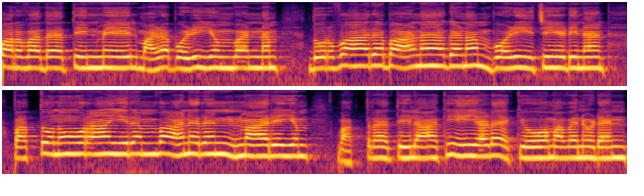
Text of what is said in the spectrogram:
പർവതത്തിന്മേൽ മഴ പൊഴിയും വണ്ണം ദുർവാര ബാണഗണം പൊഴിച്ചിടിനാൻ പത്തു നൂറായിരം വാനരന്മാരെയും വക്രത്തിലാക്കിയടയ്ക്കും അവനുടൻ.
